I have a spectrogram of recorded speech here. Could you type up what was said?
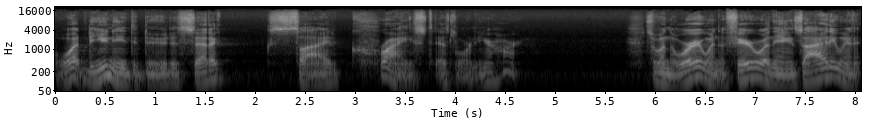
What do you need to do to set aside Christ as Lord in your heart? So when the worry, when the fear, when the anxiety, when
